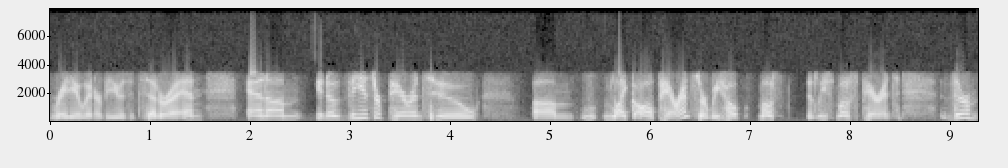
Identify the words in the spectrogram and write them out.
radio interviews, etc. And and um, you know, these are parents who, um, like all parents, or we hope most at least most parents, their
